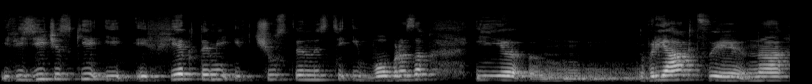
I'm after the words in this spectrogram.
и физически, и эффектами, и в чувственности, и в образах, и эм, в реакции на,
